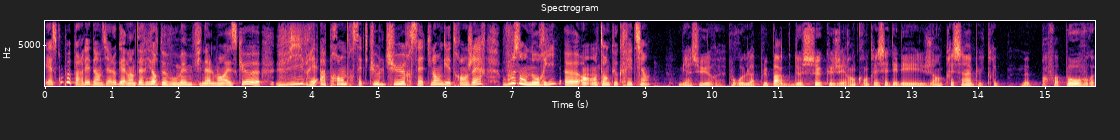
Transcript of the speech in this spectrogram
Est-ce qu'on peut parler d'un dialogue à l'intérieur de vous-même finalement? Est-ce que euh, vivre et apprendre cette culture, cette langue étrangère, vous en nourrit euh, en, en tant que chrétien? Bien sûr. Pour la plupart de ceux que j'ai rencontrés, c'était des gens très simples, très parfois pauvres,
